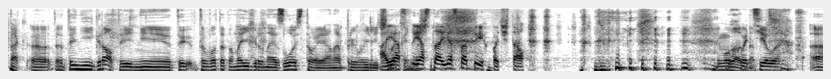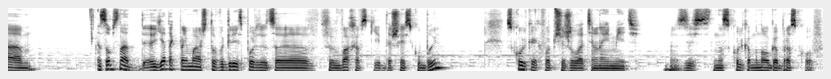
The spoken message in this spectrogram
Так, э, ты не играл, ты не. Ты, ты вот эта наигранная злость твоя, она преувеличена. А я, конечно. я, я статы их почитал. Ему хватило. Собственно, я так понимаю, что в игре используются ваховские D6 кубы. Сколько их вообще желательно иметь? Здесь насколько много бросков?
